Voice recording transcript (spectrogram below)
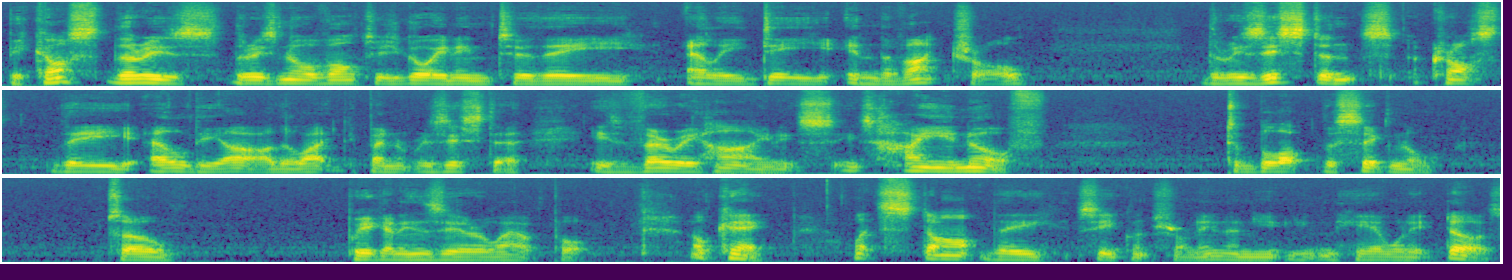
because there is there is no voltage going into the LED in the Vactrol the resistance across the LDR, the light dependent resistor, is very high and it's, it's high enough to block the signal. So we're getting zero output. Okay, let's start the sequence running and you, you can hear what it does.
